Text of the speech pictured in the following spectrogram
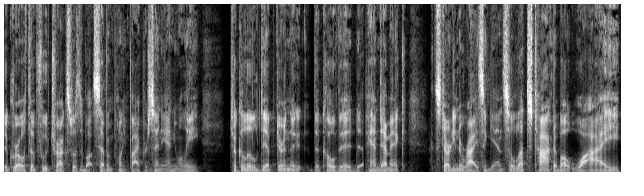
the growth of food trucks was about 7.5% annually. Took a little dip during the, the COVID pandemic, starting to rise again. So let's talk about why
